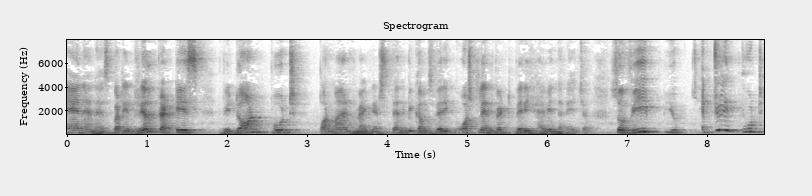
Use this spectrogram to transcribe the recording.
N and S, but in real practice, we don't put permanent magnets. Then becomes very costly and very heavy in the nature. So we you actually put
